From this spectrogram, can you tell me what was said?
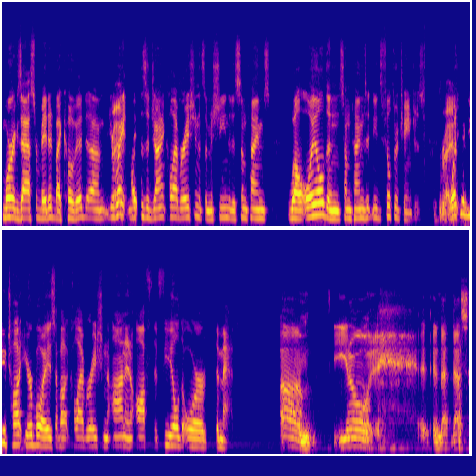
more exacerbated by COVID. Um, you're Right. right. Life is a giant collaboration. It's a machine that is sometimes well oiled, and sometimes it needs filter changes. Right. What have you taught your boys about collaboration on and off the field or the mat? Um, you know, and that that's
